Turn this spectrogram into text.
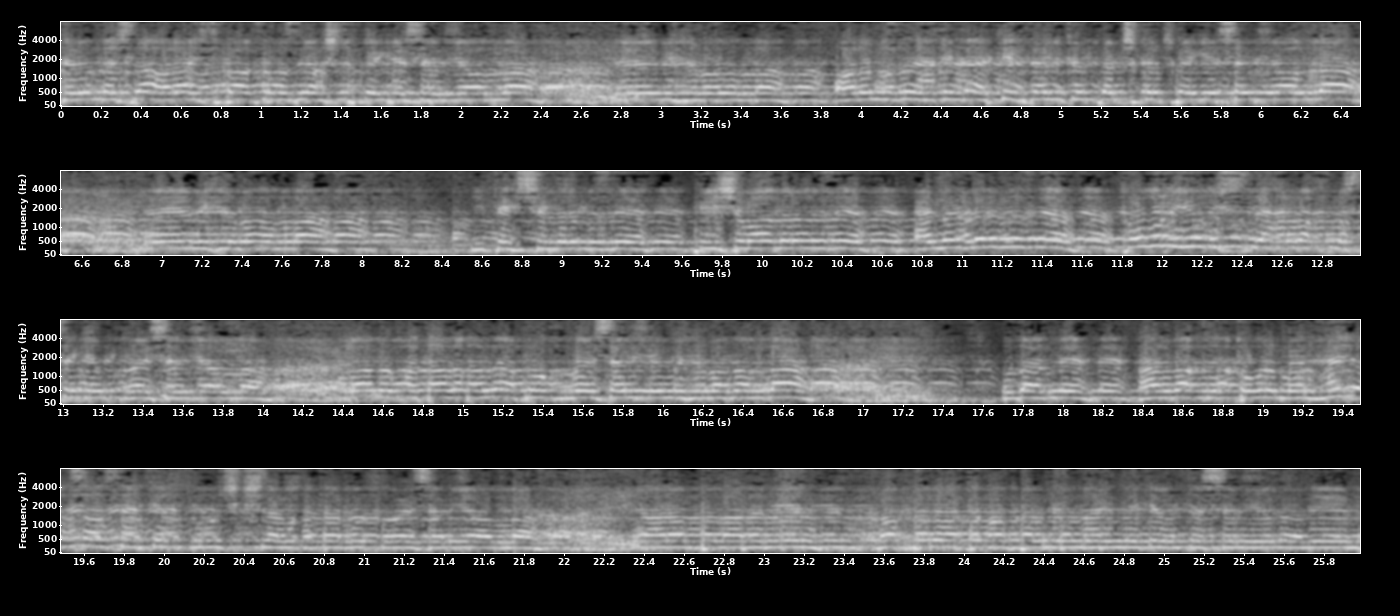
Kırındaşlar ara ittifakımızı yakışık be gelsen ya Allah. Ey mihriban Allah. Aramızdan hakik erkeklerini köpek çıkarıp be gelsen ya Allah. Ey mihriban Allah işçilerimizni, pişivalarimizni, emirlerimizni doğru yolu sizde her vakit müstekem kıvaysan Allah. Ulanın hatalıklarını yapmak kıvaysan ya Allah. Ularını her vakit doğru menhec asas hareket kılmış kişilerin katarını kıvaysan ya Allah. Ya Rabbel Alemin, Rabbena teqabbel minna inneke ente semiyul alim.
